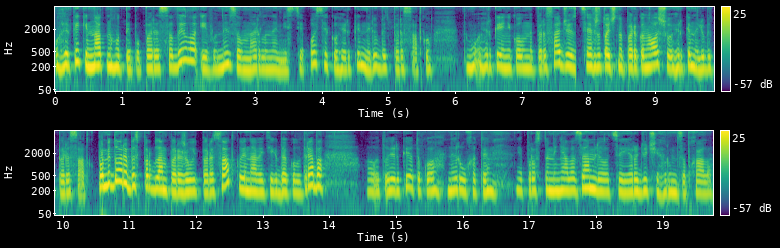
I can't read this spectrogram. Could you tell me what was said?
Огірки кімнатного типу пересадила і вони завмерли на місці. Ось як огірки не люблять пересадку. Тому огірки я ніколи не пересаджую. Це я вже точно переконала, що огірки не люблять пересадку. Помідори без проблем переживуть пересадку, і навіть їх деколи треба. А от огірки отако не рухати. Я просто міняла землю, оцей родючий ґрунт запхала.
